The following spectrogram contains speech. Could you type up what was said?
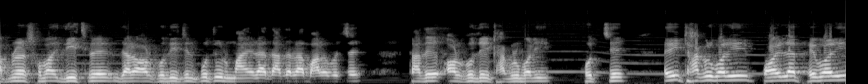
আপনারা সবাই দিয়েছিলেন, যারা অর্ঘ দিয়েছেন, প্রচুর মায়েরা, দাদারা ভালোবেসে তাদের অর্ঘ দিয়ে ঠাকুরবাড়ি হচ্ছে। এই ঠাকুরবাড়ি পয়লা ফেব্রুয়ারি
